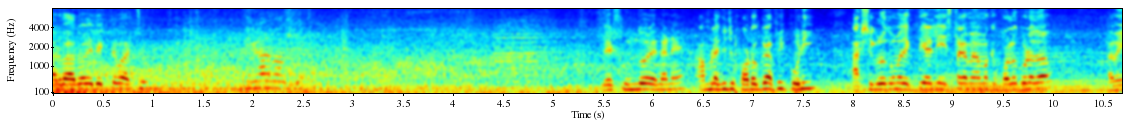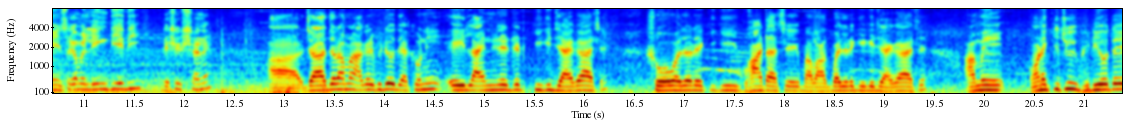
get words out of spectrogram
আর বাদ বাকি দেখতে পাচ্ছ। বেশ সুন্দর এখানে। আমরা কিছু ফটোগ্রাফি করি। আর সেগুলো তোমরা দেখতে চাইলে ইনস্টাগ্রামে আমাকে ফলো করে দাও। আমি ইনস্টাগ্রামে লিঙ্ক দিয়ে দিই ডিসক্রিপশানে আর যারা যারা আমার আগের ভিডিও দেখোনি, এই লাইন রিলেটেড কী কী জায়গা আছে, শোভাবাজারে কী কী ঘাট আছে বা বাগবাজারে কী কী জায়গা আছে, আমি অনেক কিছুই ভিডিওতে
